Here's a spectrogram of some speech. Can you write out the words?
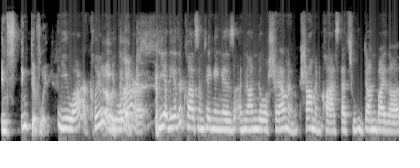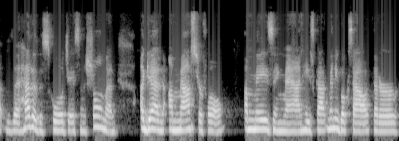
instinctively. You are clearly oh, you good. are. yeah, the other class I'm taking is a non-dual shaman shaman class that's done by the the head of the school, Jason Shulman. Again, a masterful, amazing man. He's got many books out that are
